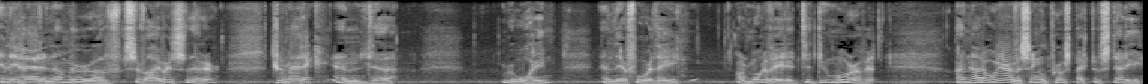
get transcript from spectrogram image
And they've had a number of survivors that are dramatic and uh, rewarding, and therefore they are motivated to do more of it. I'm not aware of a single prospective study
